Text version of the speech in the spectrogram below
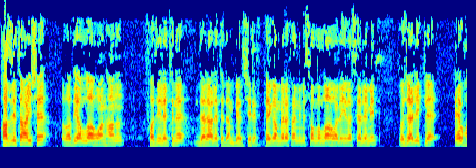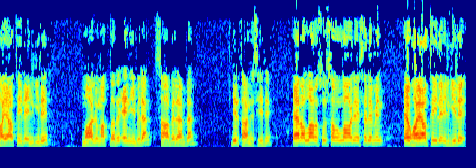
Hazreti Ayşe radıyallahu anhanın faziletine delalet eden bir hadis-i şerif. Peygamber Efendimiz sallallahu aleyhi ve sellemin özellikle ev hayatıyla ilgili malumatları en iyi bilen sahabelerden bir tanesiydi. Eğer Allah Resulü sallallahu aleyhi ve sellemin ev hayatıyla ilgili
